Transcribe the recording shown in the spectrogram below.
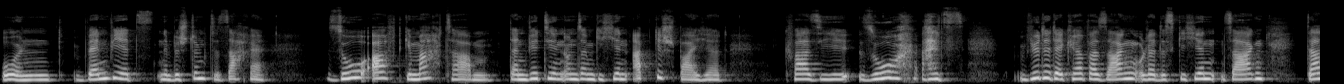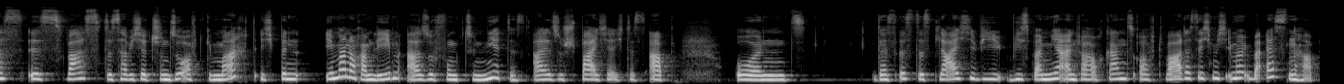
Und wenn wir jetzt eine bestimmte Sache so oft gemacht haben, dann wird die in unserem Gehirn abgespeichert. Quasi so, als würde der Körper sagen oder das Gehirn sagen, das ist was, das habe ich jetzt schon so oft gemacht, ich bin immer noch am Leben, also funktioniert das, also speichere ich das ab. Und das ist das gleiche, wie, wie es bei mir einfach auch ganz oft war, dass ich mich immer überessen habe.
